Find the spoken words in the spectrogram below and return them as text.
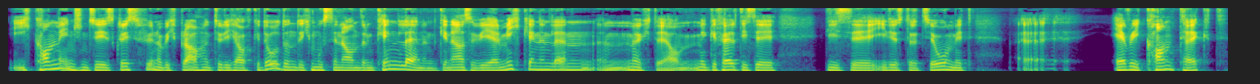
ich kann Menschen zu Jesus Christus führen, aber ich brauche natürlich auch Geduld und ich muss den anderen kennenlernen, genauso wie er mich kennenlernen äh, möchte. Ja, mir gefällt diese, diese Illustration mit uh, every contact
